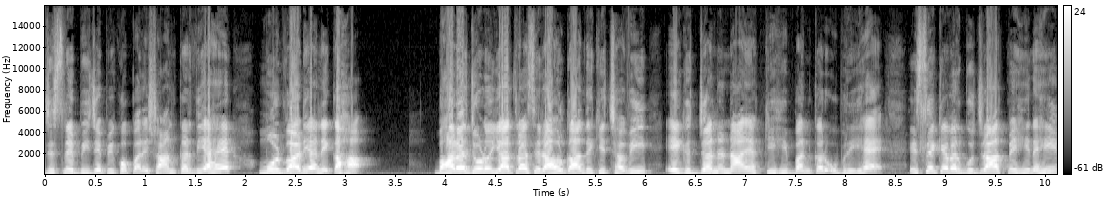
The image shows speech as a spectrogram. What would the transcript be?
जिसने बीजेपी को परेशान कर दिया है। मोडवाडिया ने कहा भारत जोड़ो यात्रा से राहुल गांधी की छवि एक जननायक की ही बनकर उभरी है। इससे केवल गुजरात में ही नहीं,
